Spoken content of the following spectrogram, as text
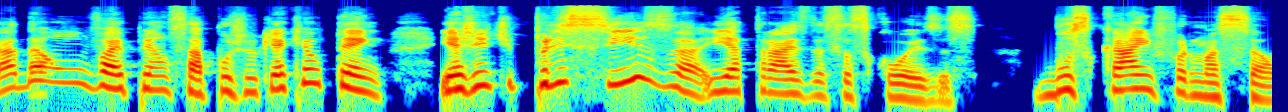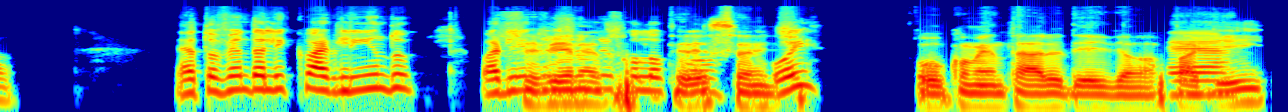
Cada um vai pensar, puxa, o que é que eu tenho? E a gente precisa ir atrás dessas coisas, buscar informação. Eu estou vendo ali que o Arlindo, o Arlindo Você vê, né? Colocou. Interessante. Oi? O comentário dele, ó. É. Paguei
